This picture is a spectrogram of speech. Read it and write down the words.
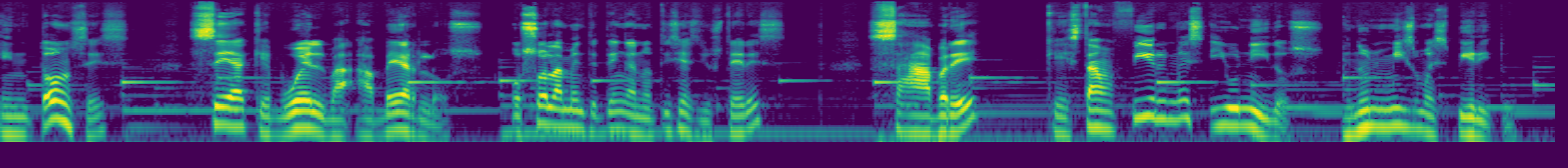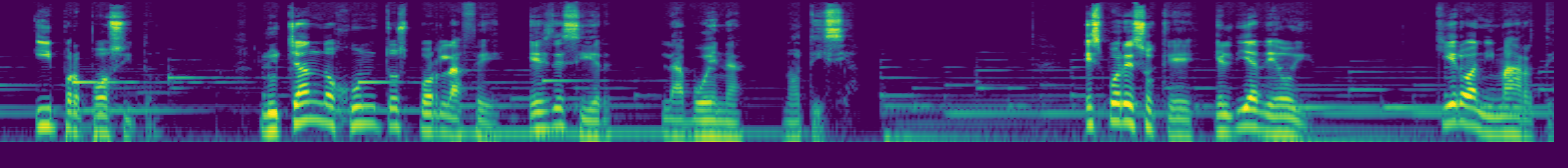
Entonces, sea que vuelva a verlos o solamente tenga noticias de ustedes, sabré que están firmes y unidos en un mismo espíritu y propósito luchando juntos por la fe, es decir, la buena noticia. Es por eso que el día de hoy quiero animarte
